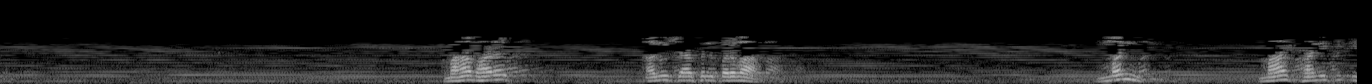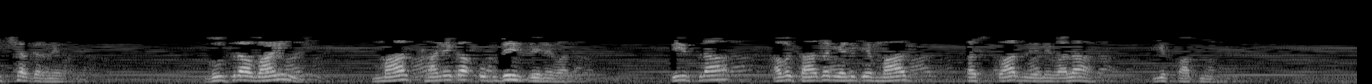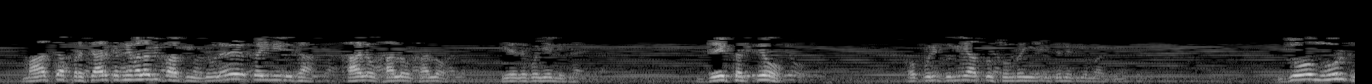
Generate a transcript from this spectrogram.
महाभारत अनुशासन परवा। मन मांस खाने की इच्छा करने वाला। दूसरा वाणी मांस खाने का उपदेश देने वाला। तीसरा अवसाधन यानी कि मांस का स्वाद लेने वाला, ये पापी है। मांस का प्रचार करने वाला भी पापी है। जो बोले कहीं नहीं लिखा। खा लो खा लो खा लो। ये देखो, ये लिखा है। देख सकते हो, और पूरी दुनिया आपको सुन रही है, इंटरनेट के माध्यम जो मूर्ख,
